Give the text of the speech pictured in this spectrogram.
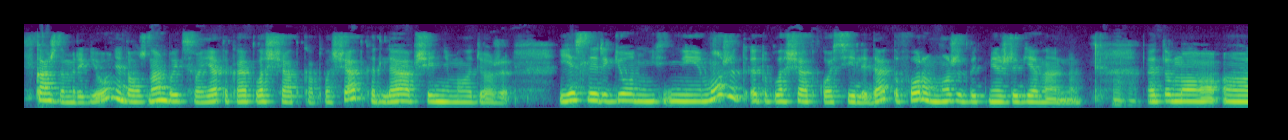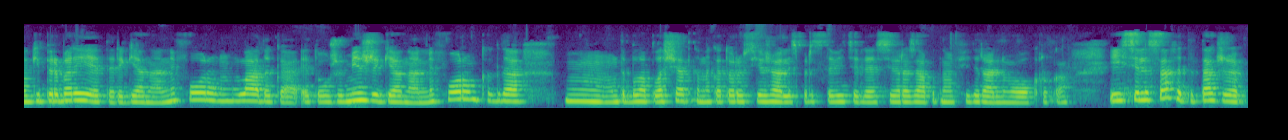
в каждом регионе должна быть своя такая площадка, площадка для общения молодежи. Если регион не, может эту площадку осилить, да, то форум может быть межрегиональным. Мгм. Поэтому э, Гиперборея это региональный форум, Ладога это уже межрегиональный форум, когда м, это была площадка, на которую съезжались представители Северо-Западного федерального округа. И Селесах это также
